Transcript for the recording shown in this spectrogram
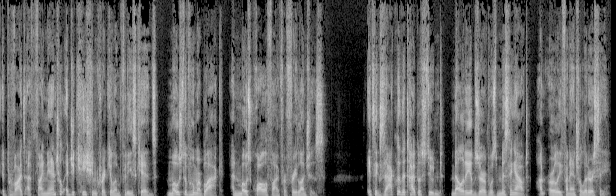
It provides a financial education curriculum for these kids, most of whom are black and most qualify for free lunches. It's exactly the type of student Mellody observed was missing out on early financial literacy.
